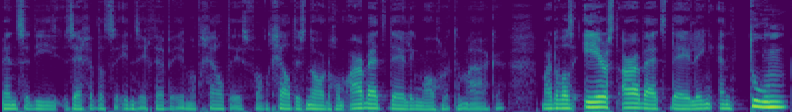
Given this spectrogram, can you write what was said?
mensen die zeggen dat ze inzicht hebben in wat geld is, van geld is nodig om arbeidsdeling mogelijk te maken. Maar er was eerst arbeidsdeling en toen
